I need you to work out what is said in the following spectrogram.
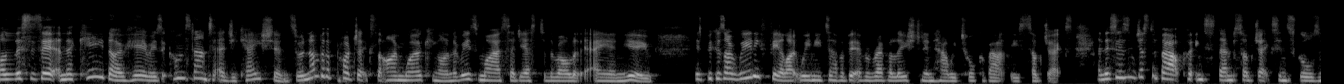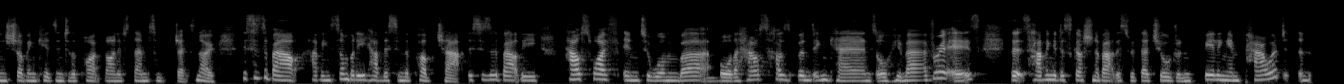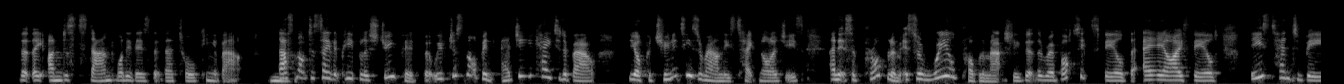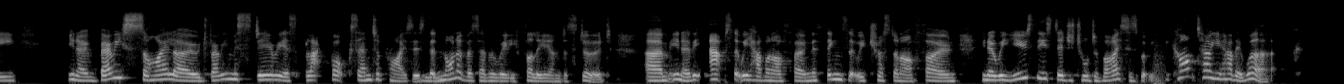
Well, this is it. And the key, though, here is it comes down to education. So, a number of the projects that I'm working on, and the reason why I said yes to the role at the ANU is because I really feel like we need to have a bit of a revolution in how we talk about these subjects. And this isn't just about putting STEM subjects in schools and shoving kids into the pipeline of STEM subjects. No, this is about having somebody have this in the pub chat. This is about the housewife in Toowoomba mm. or the house husband in Cairns or whomever it is that's having a discussion about this with their children, feeling empowered and that they understand what it is that they're talking about. Mm. That's not to say that people are stupid, but we've just not been educated about the opportunities around these technologies. And it's a problem. It's a real problem, actually, that the robotics field, the AI field, these tend to be you know very siloed very mysterious black box enterprises mm. that none of us ever really fully understood um, you know the apps that we have on our phone the things that we trust on our phone you know we use these digital devices but we can't tell you how they work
